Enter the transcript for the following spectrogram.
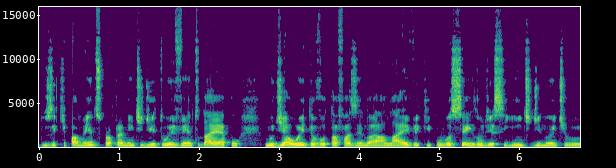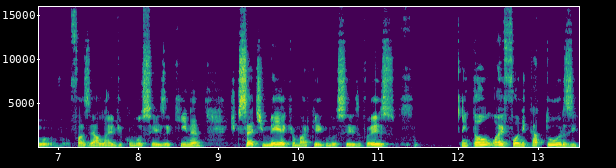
dos equipamentos propriamente dito, o evento da Apple. No dia 8 eu vou estar tá fazendo a live aqui com vocês, no dia seguinte de noite eu vou fazer a live com vocês aqui, né? Acho que 7 e meia que eu marquei com vocês, não foi isso? Então, o iPhone 14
